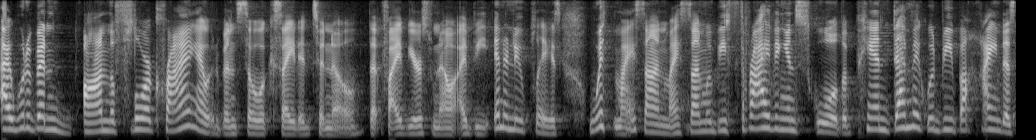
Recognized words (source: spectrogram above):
I would have been on the floor crying. I would have been so excited to know that five years from now, I'd be in a new place with my son. My son would be thriving in school. The pandemic would be behind us.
